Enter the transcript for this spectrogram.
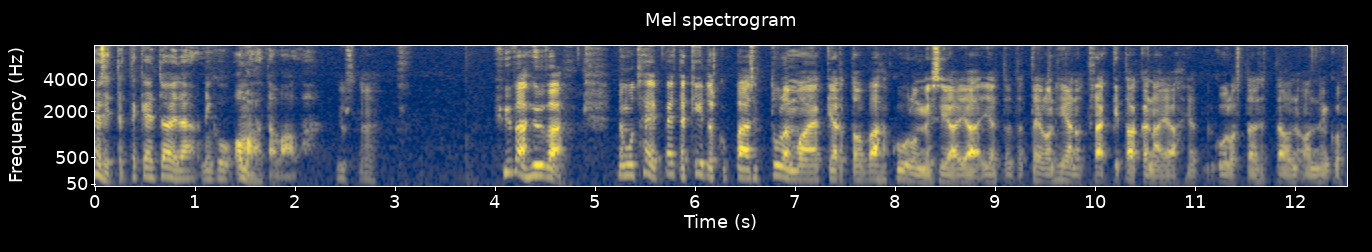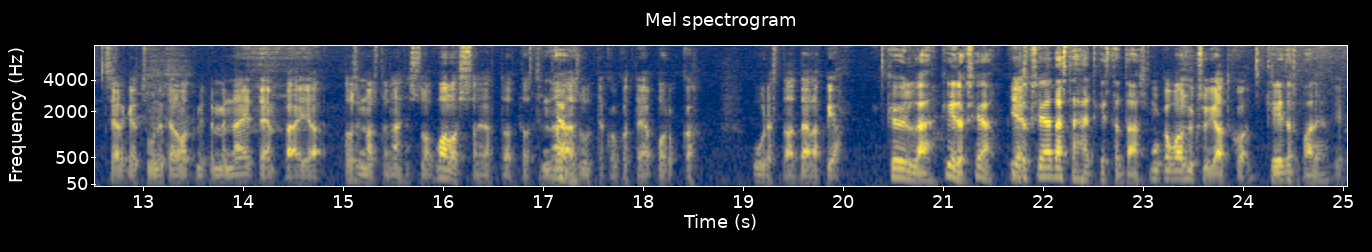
he sitten tekee töitä niin kuin omalla tavallaan. Just näin. Hyvä, hyvä. No mut hei Pete, kiitos kun pääsit tulemaan ja kertoo vähän kuulumisia ja, ja tota, teillä on hieno tracki takana ja, ja kuulostaa, että on, on niinku selkeät suunnitelmat, miten mennään eteenpäin ja tosi nähdä sua valossa ja toivottavasti nähdään sut ja koko teidän porukka uudestaan täällä pian. Kyllä, kiitoksia. Kiitoksia yes. tästä hetkestä taas. Mukavaa syksyn jatkoa. Kiitos paljon. Yeah.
